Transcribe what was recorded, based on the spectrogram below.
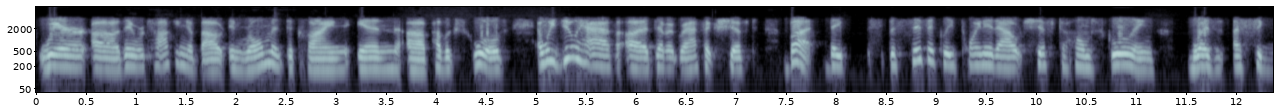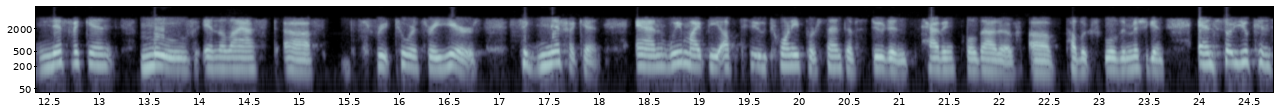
where uh, they were talking about enrollment decline in uh, public schools. And we do have a demographic shift, but they specifically pointed out shift to homeschooling was a significant move in the last uh, three, two or three years. Significant. And we might be up to 20% of students having pulled out of, of public schools in Michigan. And so you can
